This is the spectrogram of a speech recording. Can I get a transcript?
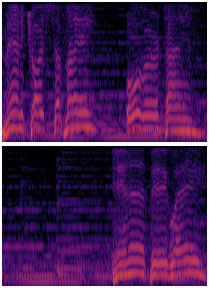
Many choices I've made over time in a big way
